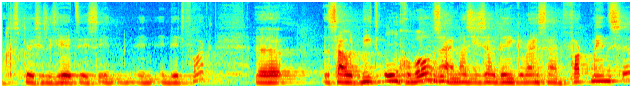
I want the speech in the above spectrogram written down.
gespecialiseerd is in, in, in dit vak. Eh, dan zou het niet ongewoon zijn als je zou denken, wij zijn vakmensen.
